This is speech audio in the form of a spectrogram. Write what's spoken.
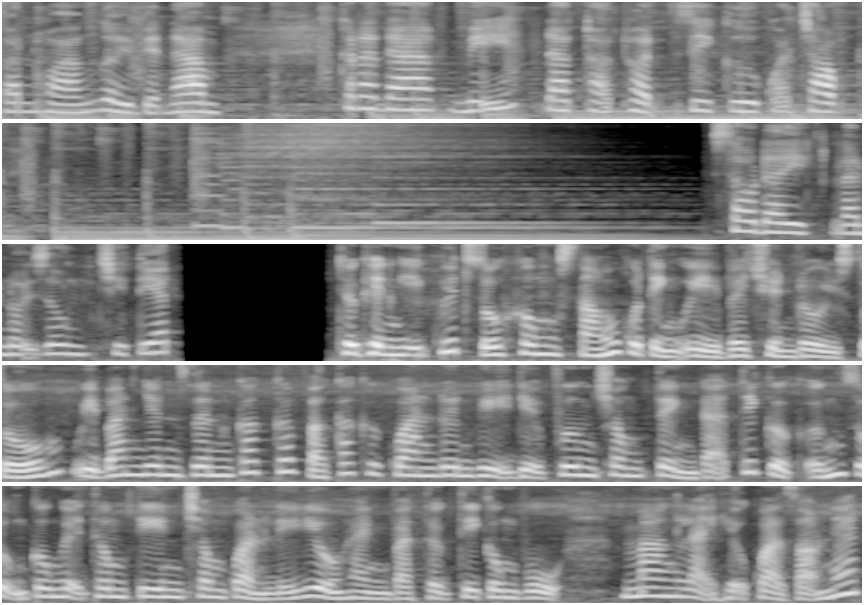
văn hóa người Việt Nam. Canada, Mỹ đạt thỏa thuận di cư quan trọng. Sau đây là nội dung chi tiết. Thực hiện nghị quyết số 06 của tỉnh ủy về chuyển đổi số, Ủy ban nhân dân các cấp và các cơ quan đơn vị địa phương trong tỉnh đã tích cực ứng dụng công nghệ thông tin trong quản lý điều hành và thực thi công vụ, mang lại hiệu quả rõ nét.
